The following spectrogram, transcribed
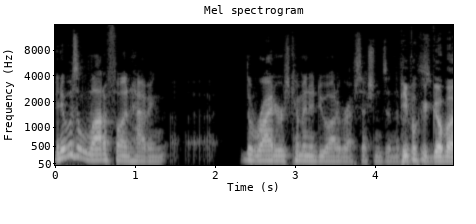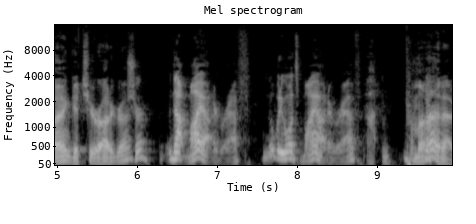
and it was a lot of fun having the riders come in and do autograph sessions in the People booths. could go by and get your autograph. Sure, not my autograph. Nobody wants my autograph. Come on, I,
